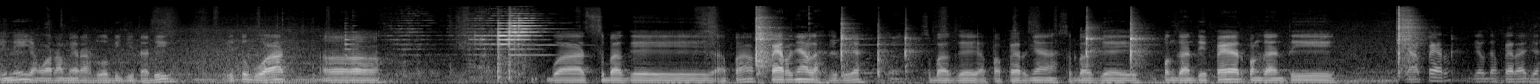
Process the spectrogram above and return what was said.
ini yang warna merah dua biji tadi itu buat uh, buat sebagai apa pernya lah gitu ya. Sebagai apa pernya sebagai pengganti per pengganti ya per ya udah per aja.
